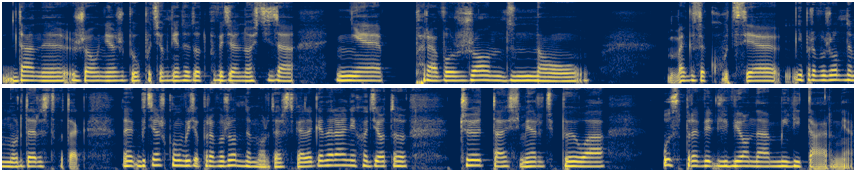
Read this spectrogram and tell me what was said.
dany żołnierz był pociągnięty do odpowiedzialności za niepraworządną egzekucję, niepraworządne morderstwo, tak. No jakby ciężko mówić o praworządnym morderstwie, ale generalnie chodzi o to, czy ta śmierć była usprawiedliwiona militarnie.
